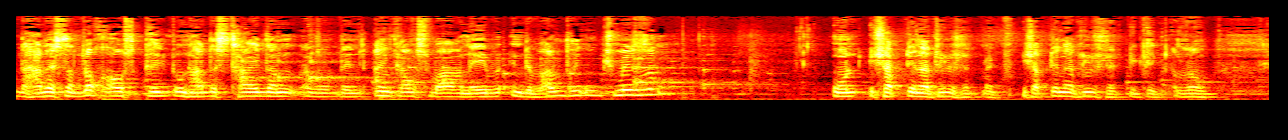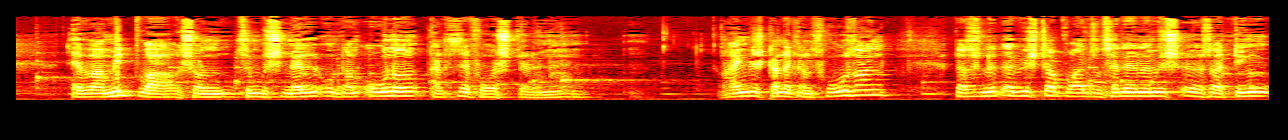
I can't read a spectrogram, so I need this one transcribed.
da hat er es dann doch rausgekriegt und hat das Teil dann, also den Einkaufswagen in den Wald geschmissen. Und ich habe den natürlich nicht den natürlich nicht gekriegt. Also er war mit Ware schon ziemlich schnell und dann ohne, kannst du dir vorstellen. Ne? Eigentlich kann er ganz froh sein, dass ich nicht erwischt habe, weil sonst hätte er nämlich äh, sein Ding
